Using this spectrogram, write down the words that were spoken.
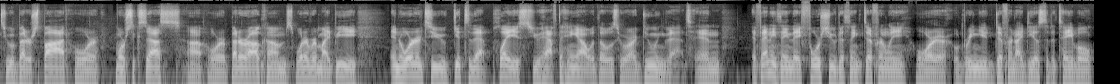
to a better spot or more success uh, or better outcomes, whatever it might be, in order to get to that place, you have to hang out with those who are doing that. And if anything, they force you to think differently or, or bring you different ideas to the table.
